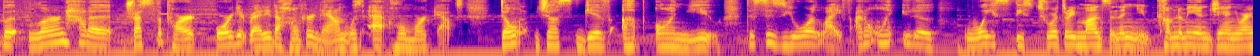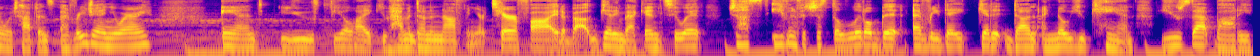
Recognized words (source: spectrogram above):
But learn how to dress the part or get ready to hunker down with at home workouts. Don't just give up on you. This is your life. I don't want you to waste these two or three months and then you come to me in January, which happens every January and you feel like you haven't done enough and you're terrified about getting back into it, just even if it's just a little bit every day, get it done. I know you can. Use that body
